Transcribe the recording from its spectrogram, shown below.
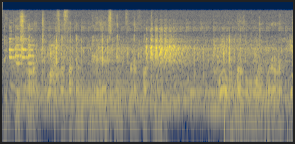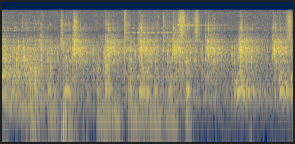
Big Boo's Haunt. That's a fucking weird for a fucking level one, whatever. I'm not one to judge. I'm not Nintendo in 1996. So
